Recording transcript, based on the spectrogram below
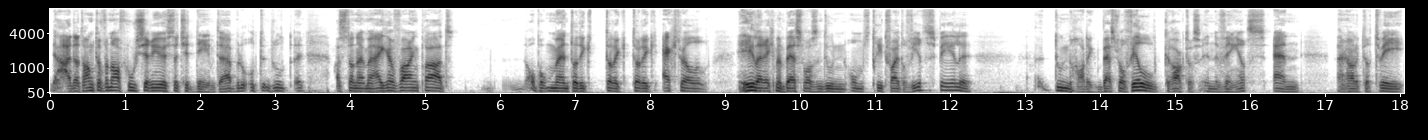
Ja, dat hangt er vanaf hoe serieus dat je het neemt. Hè? Bedoel, bedoel, eh, als ik dan uit mijn eigen ervaring praat, op het moment dat ik, dat ik, dat ik echt wel heel erg mijn best was aan doen om Street Fighter 4 te spelen, toen had ik best wel veel karakters in de vingers. En, en had ik er twee,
